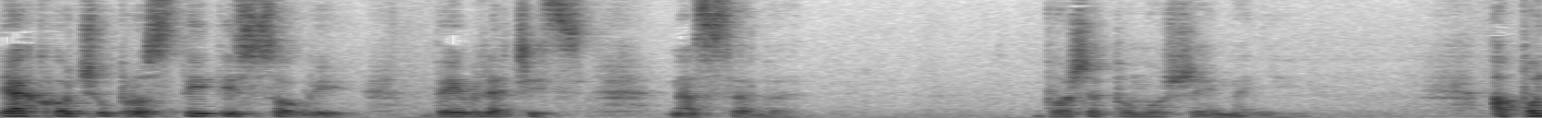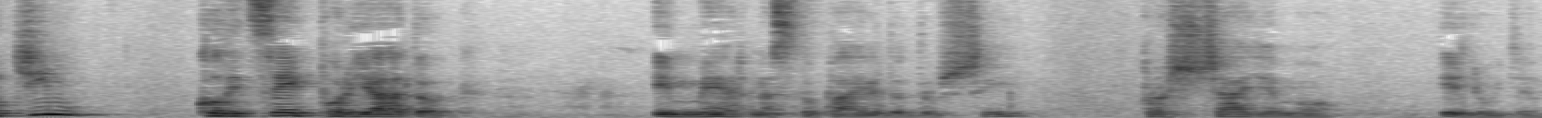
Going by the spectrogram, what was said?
Я хочу простити собі, дивлячись на себе. Боже, поможи мені. А потім, коли цей порядок і мир наступає до душі, прощаємо і людям.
